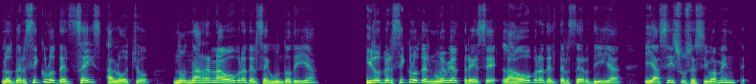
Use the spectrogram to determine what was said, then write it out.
los versículos del 6 al 8 nos narran la obra del segundo día y los versículos del 9 al 13 la obra del tercer día y así sucesivamente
